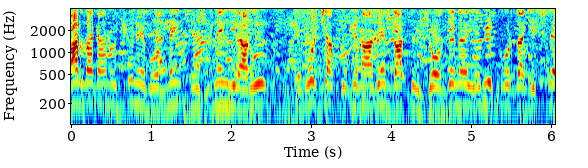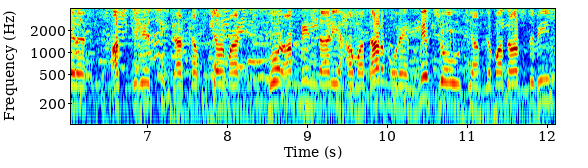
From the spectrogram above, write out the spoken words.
բարդականություն է որ մենք օգնենք իրարու եւ որ չափ կգնադեմ դոկտոր Ջորդանը եւ իր կորձագիցները ասկերեցի կարգապետության համար որ ամեն տարի համադարմորեն մեծ զոհությամբ կպատրաստվին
